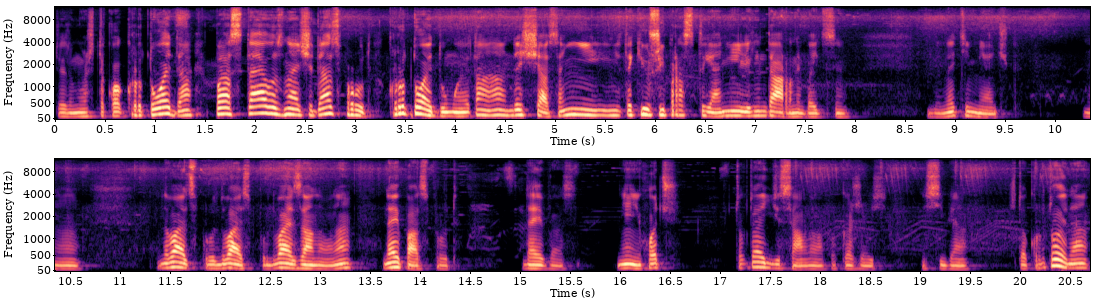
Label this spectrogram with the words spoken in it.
ты думаешь, такой крутой, да? Поставил, значит, да, спрут? Крутой, думаю. А, да сейчас. Они не такие уж и простые. Они легендарные бойцы. Блин, эти мячик. А. Давай спрут, давай спрут, давай заново, да? Дай пас, спрут. Дай пас. Не, не хочешь? Тогда иди сам, давай, покажись на себя. Что, крутой, да?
